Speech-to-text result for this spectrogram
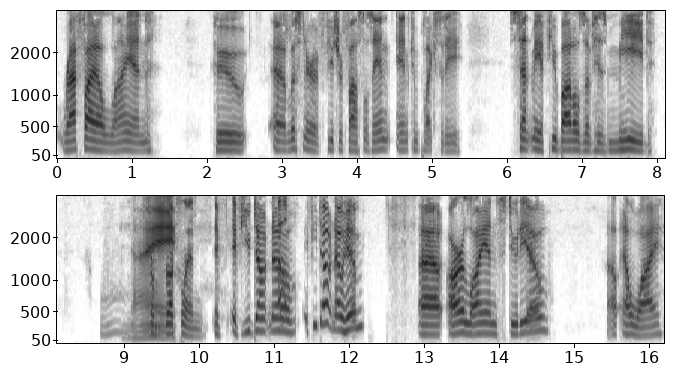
Raphael Lyon, who a listener of Future Fossils and and Complexity sent me a few bottles of his mead Nice. from Brooklyn. If if you don't know Oh. if you don't know him, uh, our Lion Studio, Ly,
